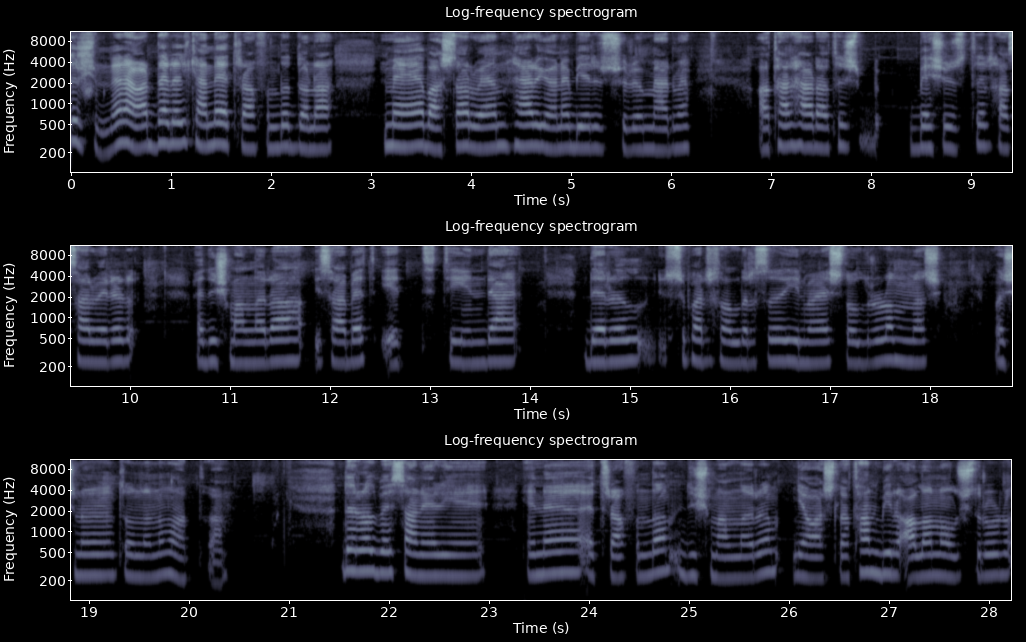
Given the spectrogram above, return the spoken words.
Dur şimdi ne var? Daryl kendi etrafında dönmeye başlar ve her yöne bir sürü mermi atar. Her atış 500 tır hasar verir ve düşmanlara isabet ettiğinde Daryl süper saldırısı 25 doldurur maç başına kullanım attı. Daryl 5 saniye yine etrafında düşmanları yavaşlatan bir alan oluşturur.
